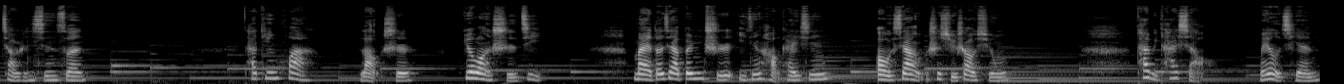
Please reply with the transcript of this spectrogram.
叫人心酸。他听话，老实，愿望实际，买到架奔驰已经好开心。偶像是许绍雄，他比他小，没有钱，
